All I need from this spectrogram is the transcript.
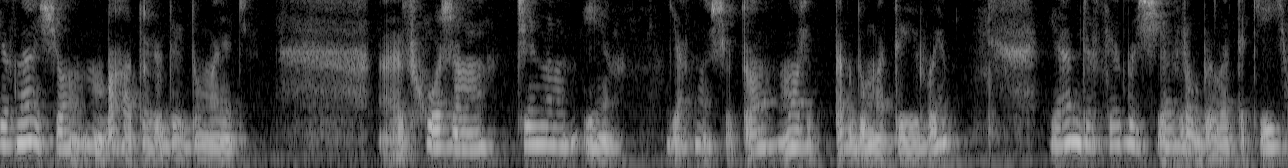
я знаю, що багато людей думають е, схожим чином, і ясно, що то може так думати і ви. Я для себе ще зробила такий,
